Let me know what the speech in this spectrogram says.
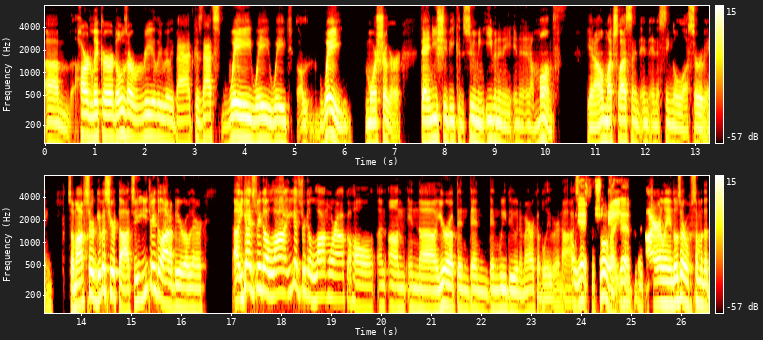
um, hard liquor. Those are really, really bad because that's way, way, way, uh, way more sugar than you should be consuming even in a, in a, in a month, you know, much less in, in, in a single uh, serving. So, Mobster, give us your thoughts. You, you drink a lot of beer over there. Uh, you guys drink a lot. You guys drink a lot more alcohol on, on in uh, Europe than than than we do in America. Believe it or not. Oh yeah, for sure. Spain, yeah, Ireland. Those are some of the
